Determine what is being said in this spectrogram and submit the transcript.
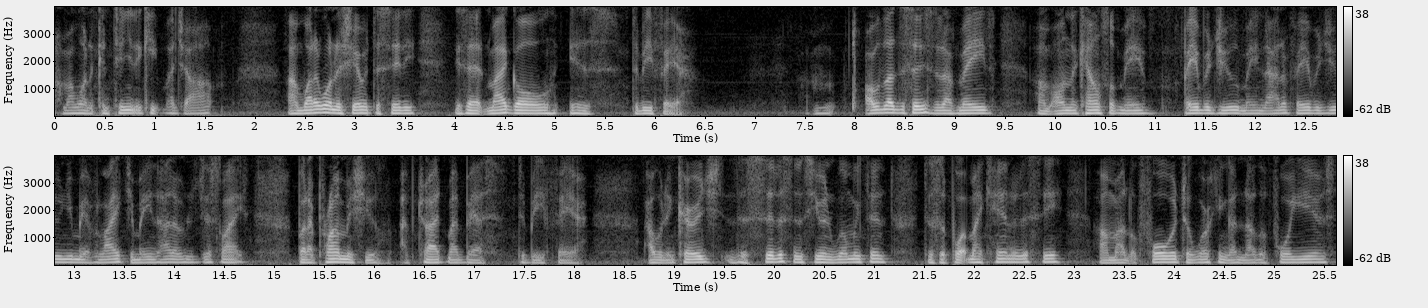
Um, I want to continue to keep my job. Um, what I want to share with the city is that my goal is to be fair. Um, all of the decisions that I've made um, on the council may have favored you, may not have favored you, and you may have liked, you may not have disliked, but I promise you, I've tried my best to be fair. I would encourage the citizens here in Wilmington to support my candidacy. Um, I look forward to working another four years,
